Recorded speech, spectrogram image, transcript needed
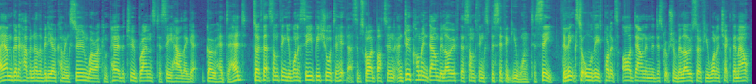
I am going to have another video coming soon where I compare the two brands to see how they get go head to head. So if that's something you want to see, be sure to hit that subscribe button and do comment down below if there's something specific you want to see. The links to all these products are down in the description below, so if you want to check them out,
